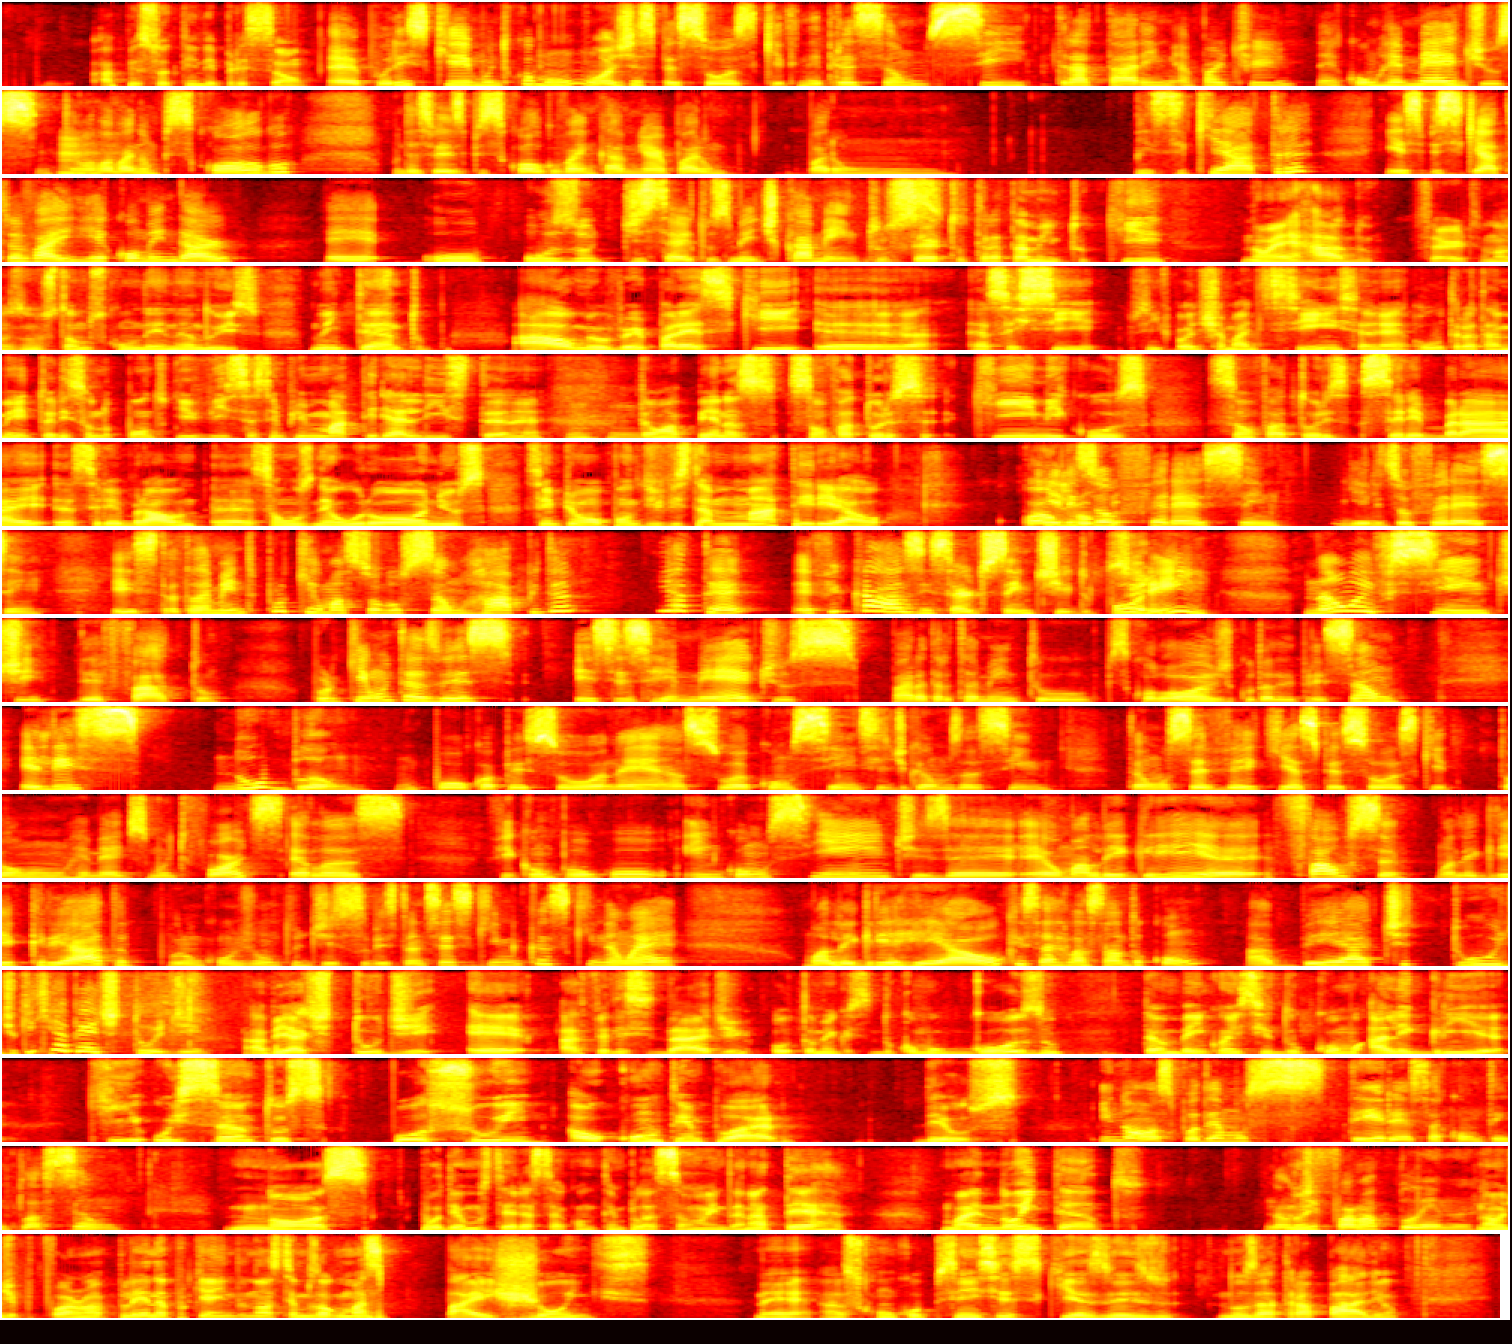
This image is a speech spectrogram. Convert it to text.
a pessoa que tem depressão. É por isso que é muito comum hoje as pessoas que têm depressão se tratarem a partir, né, com remédios. Então uhum. ela vai num psicólogo, muitas vezes o psicólogo vai encaminhar para um, para um psiquiatra e esse psiquiatra vai recomendar é, o uso de certos medicamentos. Um certo tratamento, que não é errado, certo? Nós não estamos condenando isso. No entanto, ao meu ver, parece que é, essas, se a gente pode chamar de ciência, né, ou tratamento, eles são do ponto de vista sempre materialista, né? Uhum. Então, apenas são fatores químicos, são fatores cerebrais, é, cerebral, é, são os neurônios, sempre é um ponto de vista material. Qual e é eles oferecem e eles oferecem esse tratamento porque é uma solução rápida e até eficaz em certo sentido. Porém, Sim. não eficiente de fato, porque muitas vezes esses remédios para tratamento psicológico da depressão, eles nublam um pouco a pessoa, né? A sua consciência, digamos assim. Então você vê que as pessoas que tomam remédios muito fortes, elas ficam um pouco inconscientes. É, é uma alegria falsa, uma alegria criada por um conjunto de substâncias químicas que não é uma alegria real que está relacionada com a beatitude. O que é a beatitude? A beatitude é a felicidade, ou também conhecido como gozo, também conhecido como alegria, que os santos possuem ao contemplar Deus. E nós podemos ter essa contemplação? Nós podemos ter essa contemplação ainda na Terra, mas, no entanto. Não no... de forma plena. Não de forma plena, porque ainda nós temos algumas paixões, né? As concupiscências que às vezes nos atrapalham.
